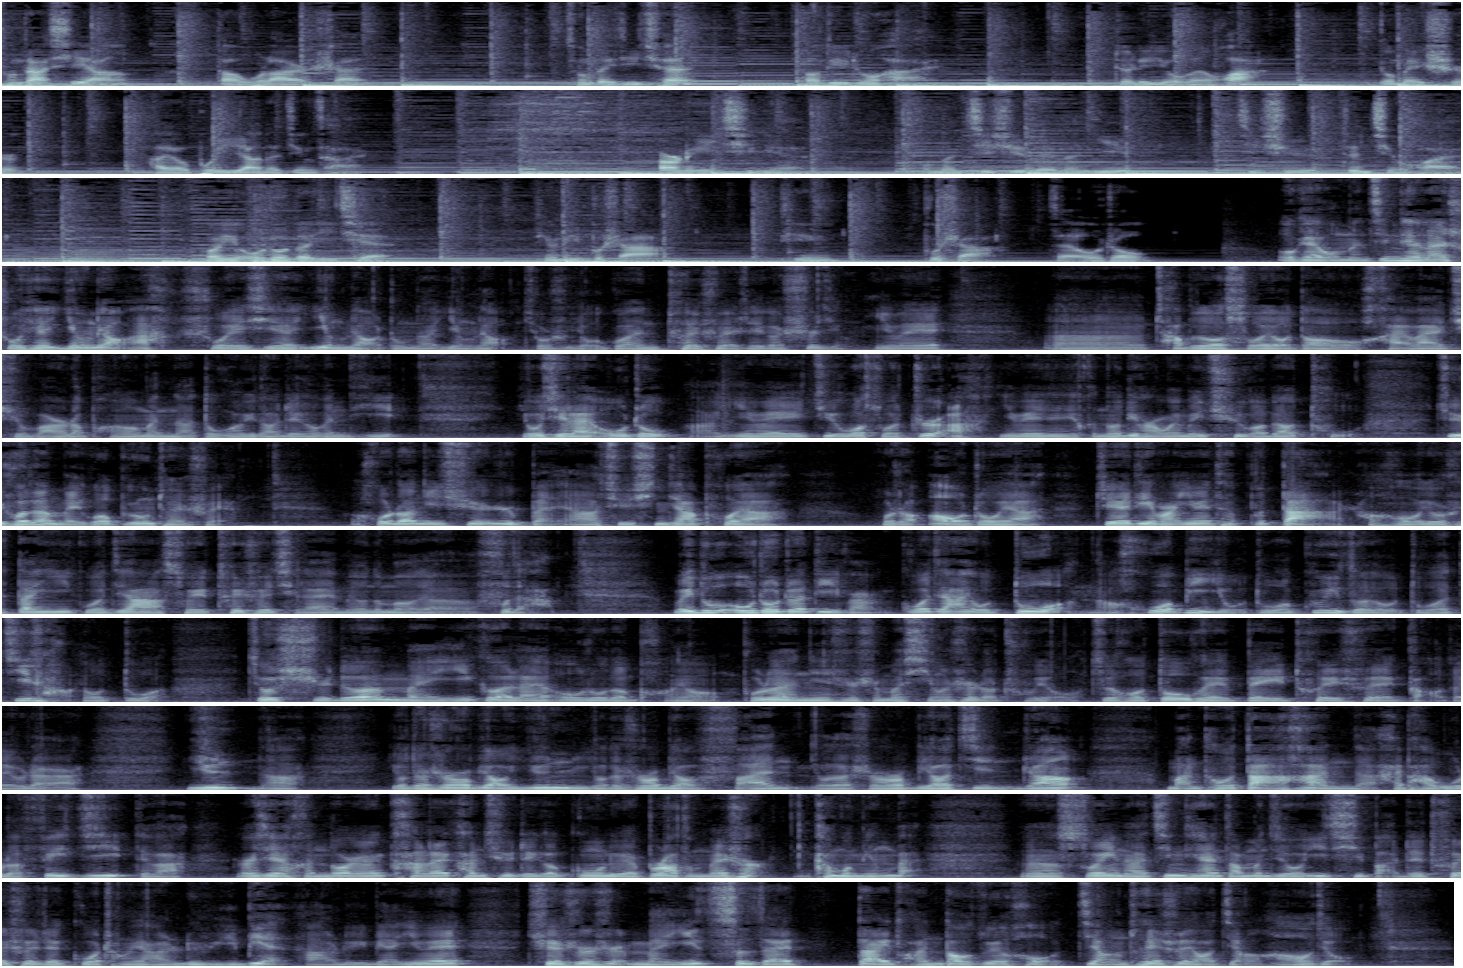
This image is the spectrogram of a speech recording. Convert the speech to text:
从大西洋到乌拉尔山，从北极圈到地中海，这里有文化，有美食，还有不一样的精彩。二零一七年，我们继续伪文艺，继续真情怀。关于欧洲的一切，听你不傻，听不傻在欧洲。OK，我们今天来说些硬料啊，说一些硬料中的硬料，就是有关退税这个事情。因为，呃，差不多所有到海外去玩的朋友们呢，都会遇到这个问题。尤其来欧洲啊，因为据我所知啊，因为很多地方我也没去过，比较土。据说在美国不用退税，或者你去日本呀、去新加坡呀，或者澳洲呀这些地方，因为它不大，然后又是单一国家，所以退税起来也没有那么的复杂。唯独欧洲这地方，国家又多，那货币又多，规则又多，机场又多，就使得每一个来欧洲的朋友，不论您是什么形式的出游，最后都会被退税搞得有点晕啊。有的时候比较晕，有的时候比较烦，有的时候比较紧张，满头大汗的，还怕误了飞机，对吧？而且很多人看来看去这个攻略不知道怎么回事儿，看不明白。嗯，所以呢，今天咱们就一起把这退税这过程呀捋一遍啊，捋一遍，因为确实是每一次在带团到最后讲退税要讲好久，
